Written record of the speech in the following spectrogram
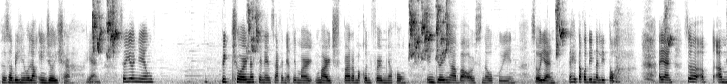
sasabihin mo lang Enjoy siya. Yan. So, yun yung picture na sinend sa akin ni Ate Mar Marge para ma-confirm niya kung enjoy nga ba or Snow Queen. So, yan. Kahit ako din nalito. Ayan. So, um,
